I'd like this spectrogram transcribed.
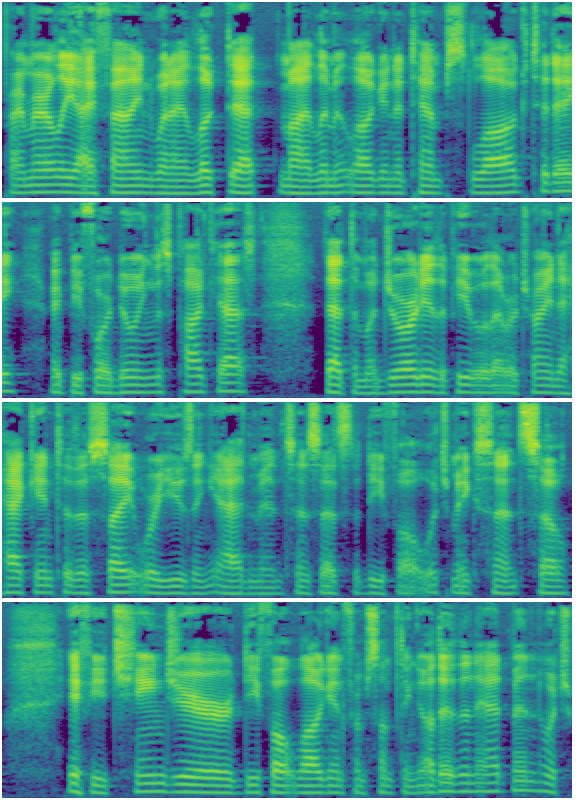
primarily, I find when I looked at my limit login attempts log today, right before doing this podcast, that the majority of the people that were trying to hack into the site were using admin since that's the default, which makes sense. So if you change your default login from something other than admin, which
